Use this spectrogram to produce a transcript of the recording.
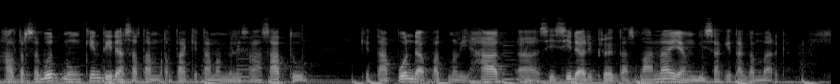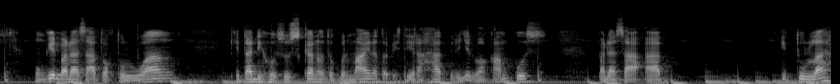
Hal tersebut mungkin tidak serta-merta kita memilih salah satu. Kita pun dapat melihat uh, sisi dari prioritas mana yang bisa kita gambarkan. Mungkin pada saat waktu luang kita dikhususkan untuk bermain atau istirahat dari jadwal kampus. Pada saat itulah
